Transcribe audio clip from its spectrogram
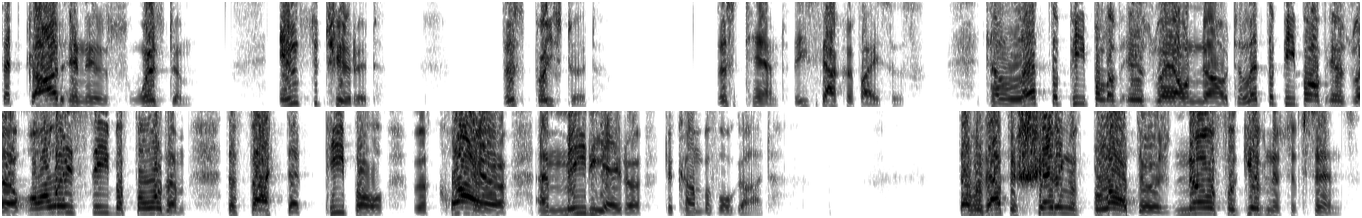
that God in His wisdom instituted this priesthood, this tent, these sacrifices, to let the people of Israel know, to let the people of Israel always see before them the fact that people require a mediator to come before God. That without the shedding of blood, there is no forgiveness of sins.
